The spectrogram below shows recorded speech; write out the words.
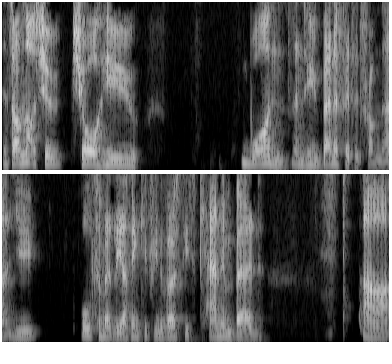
and so I'm not sure sure who won and who benefited from that. You ultimately, I think, if universities can embed uh,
